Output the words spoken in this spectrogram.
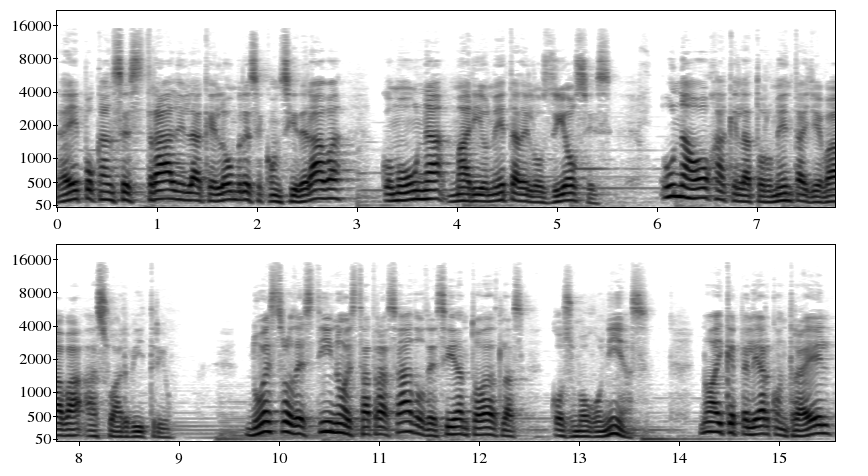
la época ancestral en la que el hombre se consideraba como una marioneta de los dioses, una hoja que la tormenta llevaba a su arbitrio. Nuestro destino está trazado, decían todas las cosmogonías. No hay que pelear contra él,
